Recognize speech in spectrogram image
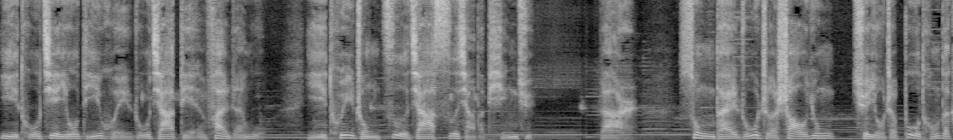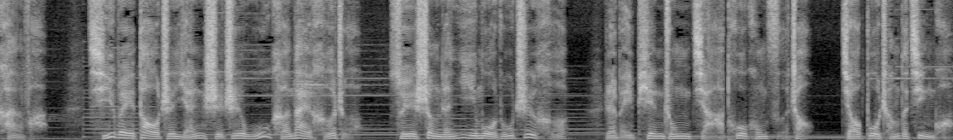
意图借由诋毁儒家典范人物。以推重自家思想的凭据。然而，宋代儒者邵雍却有着不同的看法。其谓道之言是之无可奈何者，虽圣人亦莫如之何？认为篇中假托孔子诏教不成的境况，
